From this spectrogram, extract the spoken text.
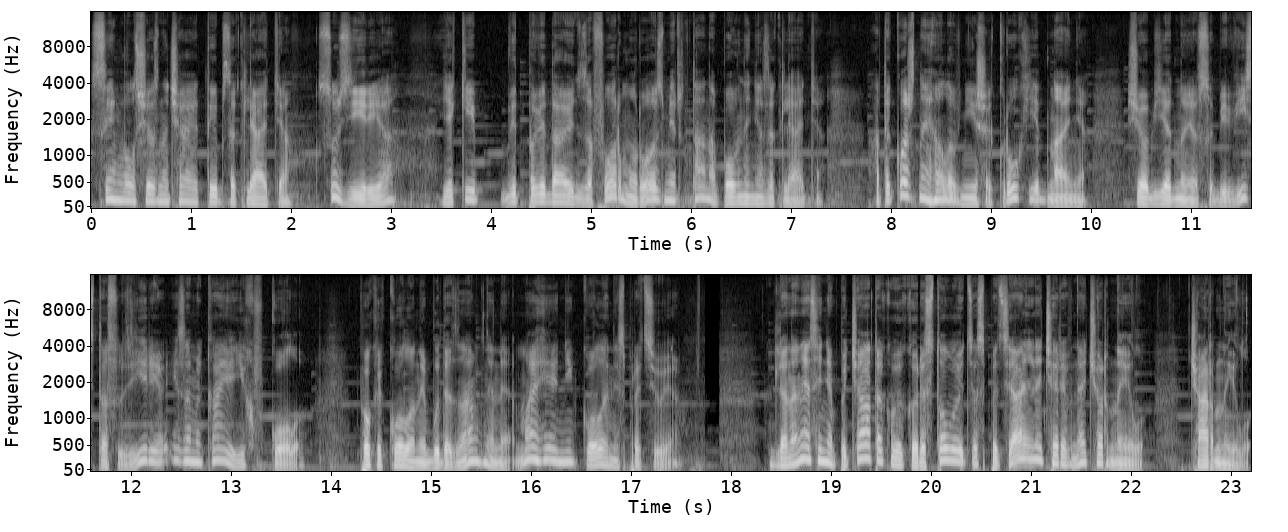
символ, що означає тип закляття, сузір'я, які відповідають за форму, розмір та наповнення закляття, а також найголовніше круг єднання, що об'єднує в собі вісь та сузір'я і замикає їх в коло. Поки коло не буде замкнене, магія ніколи не спрацює. Для нанесення печаток використовується спеціальне чарівне чорнило чарнило.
